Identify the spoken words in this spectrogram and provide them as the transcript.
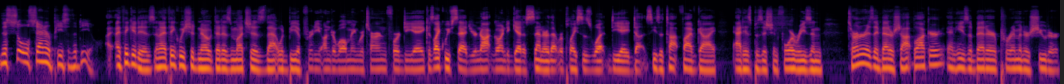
the sole centerpiece of the deal. I, think it is, and I think we should note that as much as that would be a pretty underwhelming return for Da, because like we've said, you're not going to get a center that replaces what Da does. He's a top five guy at his position for a reason. Turner is a better shot blocker, and he's a better perimeter shooter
